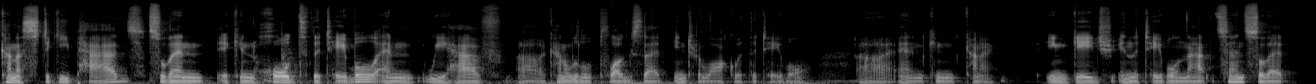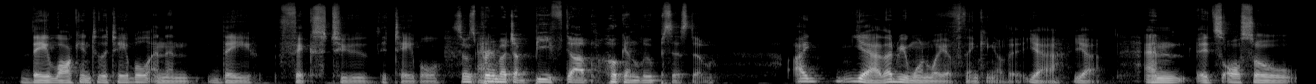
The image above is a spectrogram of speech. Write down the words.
kind of sticky pads. So then it can hold to the table, and we have uh, kind of little plugs that interlock with the table uh, and can kind of engage in the table in that sense, so that they lock into the table and then they fixed to the table. So it's pretty and much a beefed up hook and loop system. I yeah, that'd be one way of thinking of it. Yeah, yeah. And it's also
